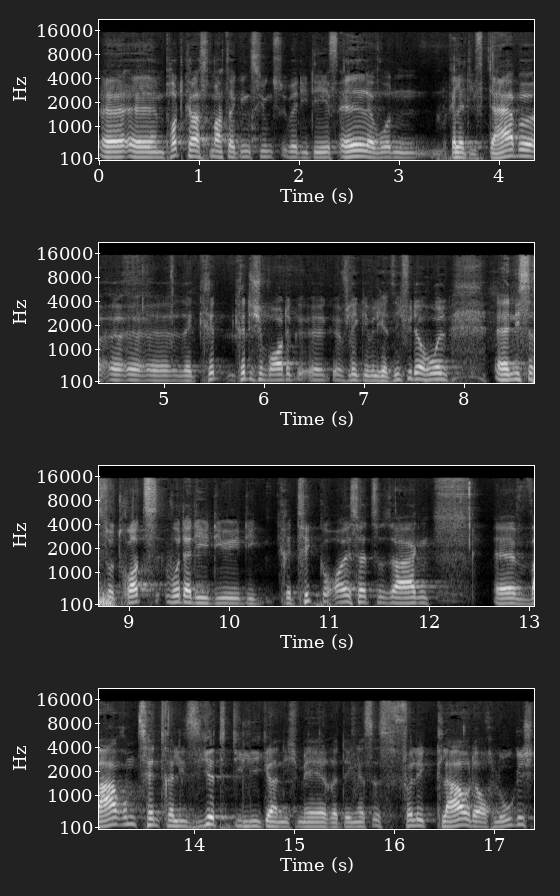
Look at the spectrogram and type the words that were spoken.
äh, äh einen Podcast macht, da ging es jüngst über die DFL, da wurden relativ derbe, äh, äh, kritische Worte gepflegt, die will ich jetzt nicht wiederholen. Äh, nichtsdestotrotz wurde da die, die, die Kritik geäußert, zu sagen, äh, warum zentralisiert die Liga nicht mehrere Dinge? Es ist völlig klar oder auch logisch,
